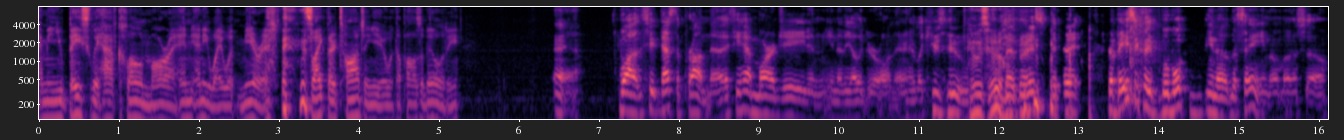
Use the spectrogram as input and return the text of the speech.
I mean, you basically have clone Mara in anyway with Mirith. it's like they're taunting you with the possibility. Yeah. Well, see, that's the problem though. If you have Mara Jade and you know the other girl in there, like, who's who? Who's who? They're, they're, they're basically you know, the same almost. So.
